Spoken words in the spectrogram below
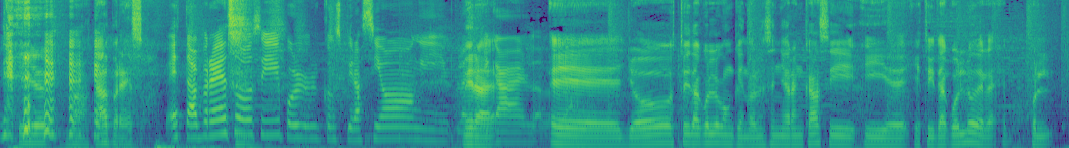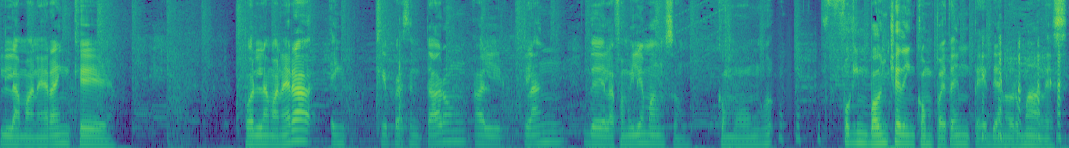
y yo, bueno, estaba preso. Está preso, sí, por conspiración y Mira, planificar. bla. Eh, yo estoy de acuerdo con que no le enseñaran casi y, eh, y estoy de acuerdo de la- por la manera en que por la manera en que presentaron al clan de la familia Manson como un fucking bonche de incompetentes, de anormales.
